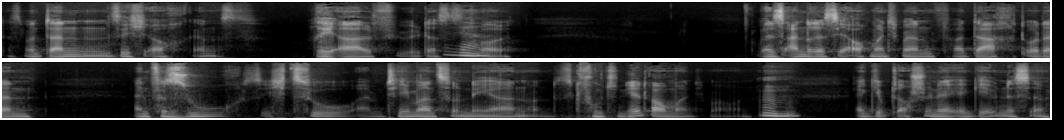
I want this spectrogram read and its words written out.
dass man dann sich auch ganz real fühlt. Das ist Ja. toll. Weil das andere ist ja auch manchmal ein Verdacht oder ein, ein Versuch, sich zu einem Thema zu nähern. Und es funktioniert auch manchmal und Mhm. ergibt auch schöne Ergebnisse.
